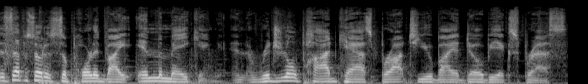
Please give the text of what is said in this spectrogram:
This episode is supported by In the Making, an original podcast brought to you by Adobe Express,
